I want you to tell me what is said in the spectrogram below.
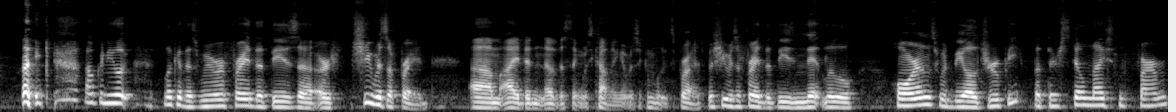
like, how can you look? Look at this. We were afraid that these, uh, or she was afraid. Um, I didn't know this thing was coming. It was a complete surprise, but she was afraid that these knit little horns would be all droopy, but they're still nice and firm.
